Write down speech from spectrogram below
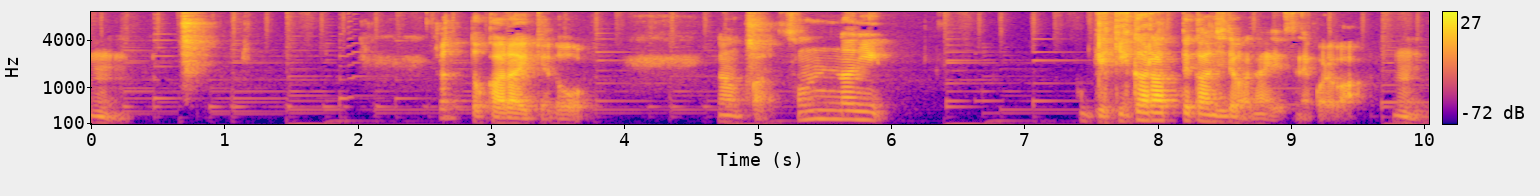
うん。辛いけどなんかそんなに激辛って感じではないですねこれは。うん。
